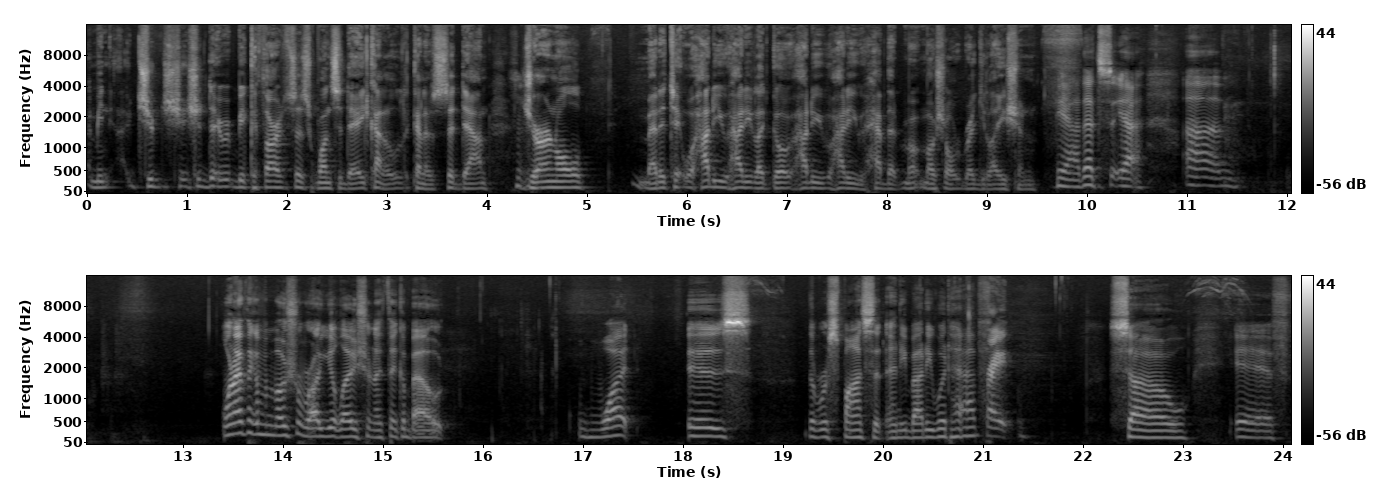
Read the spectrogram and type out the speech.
I mean, should, should should there be catharsis once a day? Kind of kind of sit down, journal, meditate. Well, how do you how do you let go? How do you how do you have that emotional regulation? Yeah, that's yeah. Um, when I think of emotional regulation, I think about what is the response that anybody would have. Right. So if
